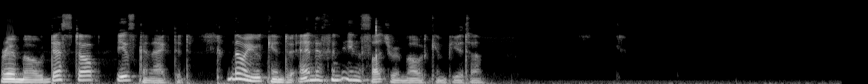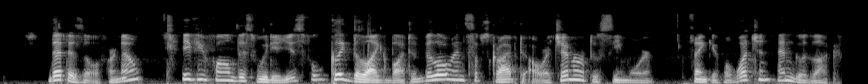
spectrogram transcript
Remote desktop is connected. Now you can do anything in such remote computer. That is all for now. If you found this video useful, click the like button below and subscribe to our channel to see more. Thank you for watching and good luck!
